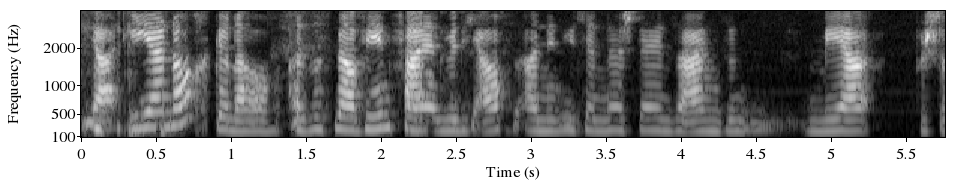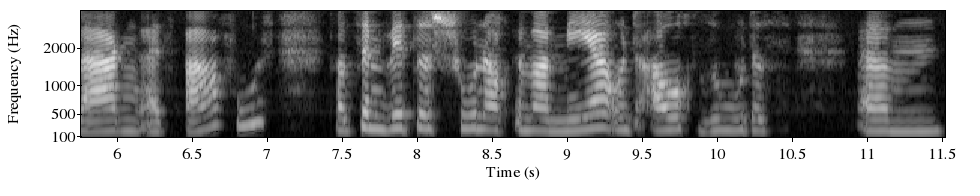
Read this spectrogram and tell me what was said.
Ja, eher noch, genau. Also es sind auf jeden Fall, würde ich auch an den Isländerstellen sagen, sind mehr beschlagen als barfuß. Trotzdem wird es schon auch immer mehr und auch so, dass, ähm,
